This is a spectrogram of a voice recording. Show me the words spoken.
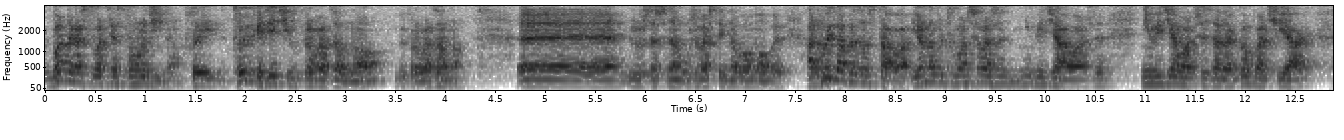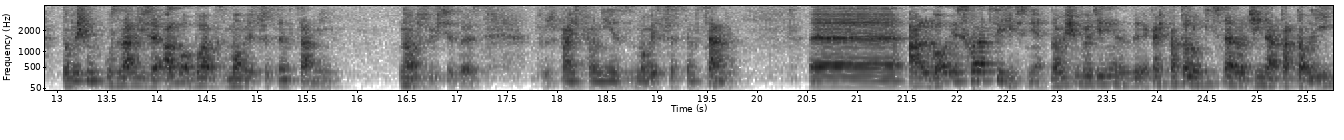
była taka sytuacja z tą rodziną, w której trójkę dzieci wyprowadzono, wyprowadzono, e, już zaczynam używać tej nowomowy, a dwójka by została i ona by tłumaczyła, że nie wiedziała, że nie wiedziała czy zareagować jak, to byśmy uznali, że albo była w zmowie z przestępcami, no oczywiście to jest, proszę Państwo, nie jest w zmowie z przestępcami, e, albo jest chora psychicznie. No byśmy powiedzieli, jakaś patologiczna rodzina patoli,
